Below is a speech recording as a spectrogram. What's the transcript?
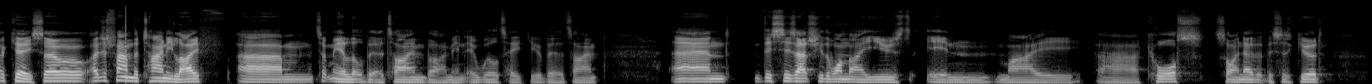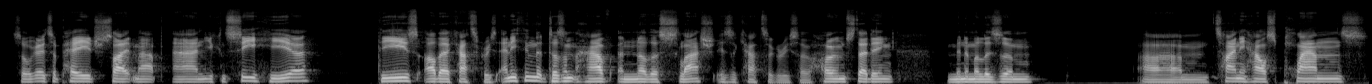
Okay, so I just found the tiny life. Um, it took me a little bit of time, but I mean, it will take you a bit of time. And this is actually the one that I used in my uh, course, so I know that this is good. So we'll go to page sitemap, and you can see here, these are their categories. Anything that doesn't have another slash is a category. So homesteading, minimalism, um, tiny house plans,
